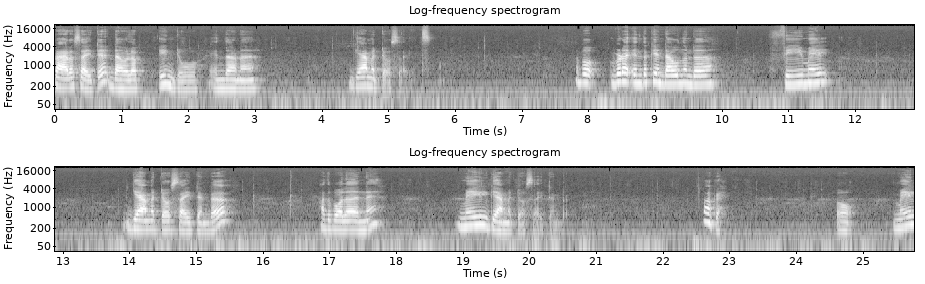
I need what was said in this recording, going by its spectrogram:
പാരസൈറ്റ് ഡെവലപ്പ് ഇൻ ടു എന്താണ്? ഗ്യാമറ്റോസൈറ്റ്സ് അപ്പോൾ ഇവിടെ എന്തൊക്കെ ഉണ്ടാവുന്നുണ്ട്? ഫീമെയിൽ ഗ്യാമറ്റോസൈറ്റ് ഉണ്ട്. അതുപോലെ തന്നെ മെയിൽ ഗ്യാമറ്റോസൈറ്റ് ഉണ്ട്. ഓക്കെ. അപ്പോൾ മെയിൽ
